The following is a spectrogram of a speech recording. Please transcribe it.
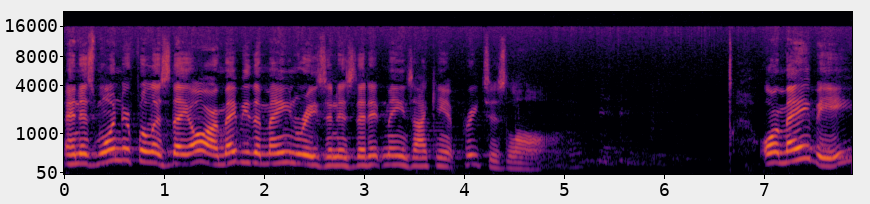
and as wonderful as they are, maybe the main reason is that it means I can't preach as long. Or maybe,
